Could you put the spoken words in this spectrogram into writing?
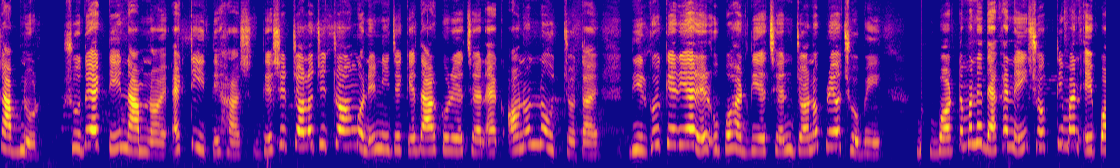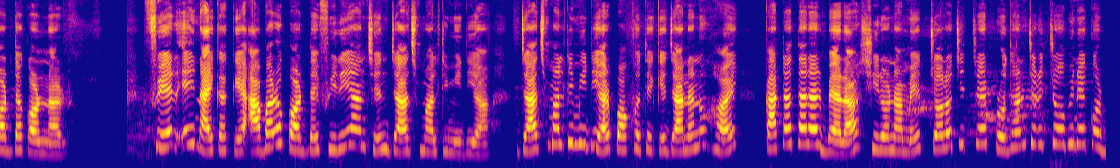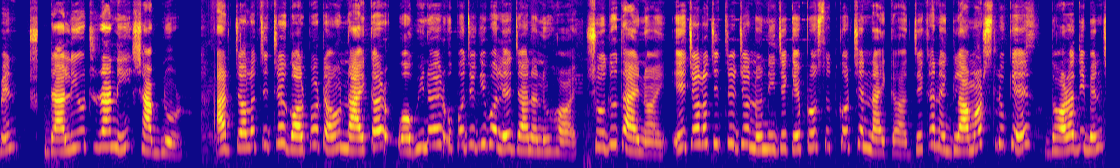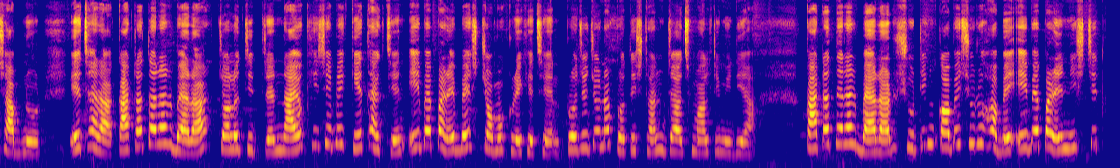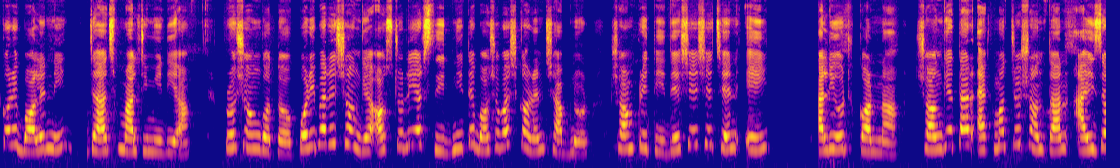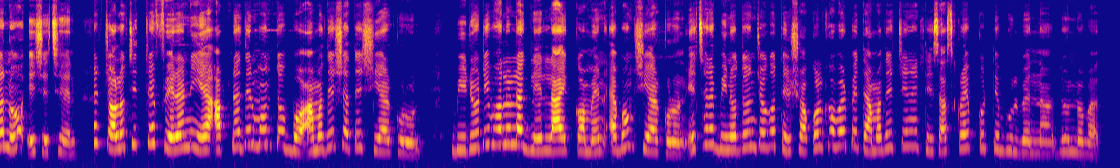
শাবনূর। শুধু একটি নাম নয়, একটি ইতিহাস। দেশের চলচ্চিত্র অঙ্গনে নিজেকে দাঁড় করিয়েছেন এক অনন্য উচ্চতায়। দীর্ঘ ক্যারিয়ারের উপহার দিয়েছেন জনপ্রিয় ছবি। বর্তমানে দেখা নেই শক্তিমান এই পর্দা কর্নার। ফের এই নায়িকাকে আবারও পর্দায় ফিরিয়ে আনছেন জাজ মাল্টিমিডিয়া। জাজ মাল্টিমিডিয়ার পক্ষ থেকে জানানো হয় কাঁটাতারার বেড়া শিরোনামে চলচ্চিত্রের প্রধান চরিত্রে অভিনয় করবেন ডালিউড রানী শাবনূর। আর চলচ্চিত্রের গল্পটাও নায়িকার অভিনয়ের উপযোগী বলে জানানো হয়। শুধু তাই নয় এই চলচ্চিত্রের জন্য নিজেকে প্রস্তুত করছেন নায়িকা, যেখানে গ্ল্যামার্স লুকে ধরা দিবেন শাবনূর। এছাড়া কাঁটাতারার বেড়া চলচ্চিত্রের নায়ক হিসেবে কে থাকছেন এই ব্যাপারে বেশ চমক রেখেছেন প্রযোজনা প্রতিষ্ঠান জাজ মাল্টিমিডিয়া। কাঁটাতারার বেড়ার শুটিং কবে শুরু হবে এ ব্যাপারে নিশ্চিত করে বলেননি জাজ মাল্টিমিডিয়া। প্রসঙ্গত, পরিবারের সঙ্গে অস্ট্রেলিয়ার সিডনিতে বসবাস করেন শাবনূর। সম্প্রতি দেশে এসেছেন এই টলিউড কন্যা। সঙ্গে তার একমাত্র সন্তান আইজানও এসেছেন। চলচ্চিত্রে ফেরা নিয়ে আপনাদের মন্তব্য আমাদের সাথে শেয়ার করুন। ভিডিওটি ভালো লাগলে লাইক, কমেন্ট এবং শেয়ার করুন। এছাড়া বিনোদন জগতের সকল খবর পেতে আমাদের চ্যানেলটি সাবস্ক্রাইব করতে ভুলবেন না। ধন্যবাদ।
